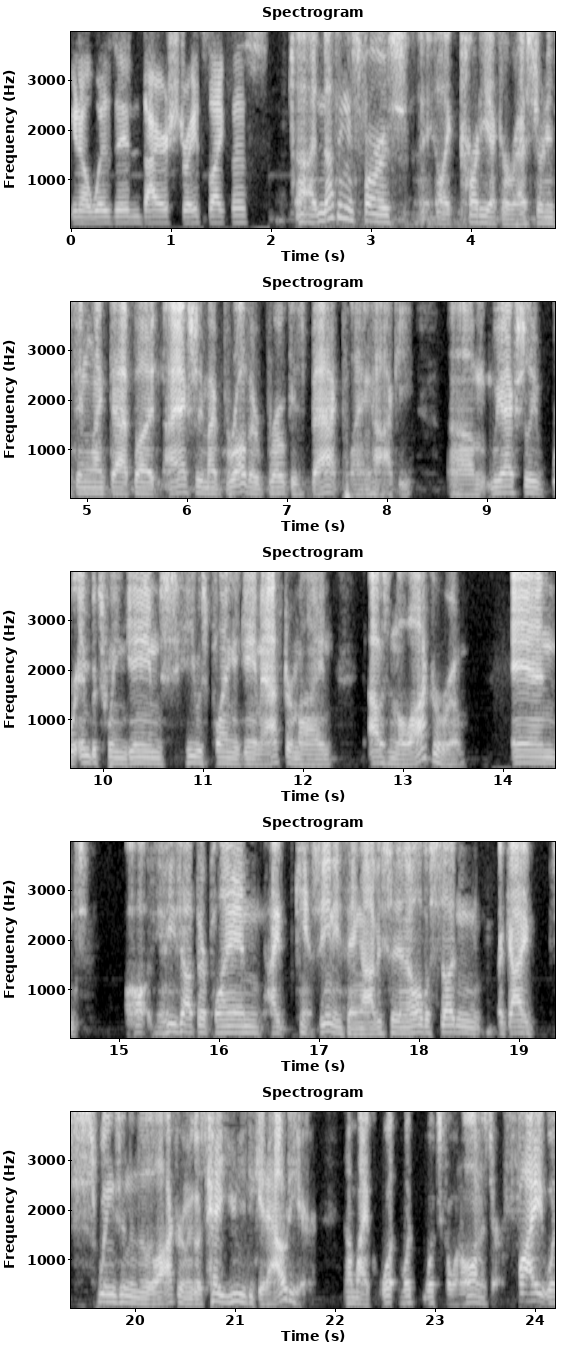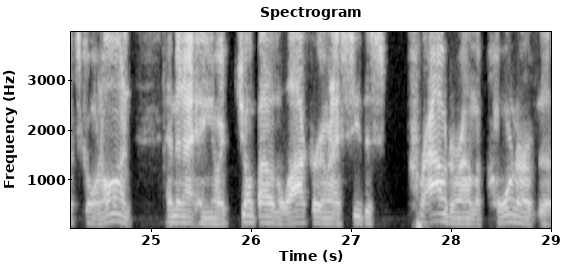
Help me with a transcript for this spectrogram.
you know, was in dire straits like this? Uh, nothing as far as like cardiac arrest or anything like that, but I actually my brother broke his back playing hockey. Um, we actually were in between games. He was playing a game after mine. I was in the locker room, and all, you know, he's out there playing. I can't see anything, obviously. And all of a sudden, a guy swings into the locker room and goes, "Hey, you need to get out here." I'm like, "What? What? What's going on? Is there a fight? What's going on?" And then I, you know, I jump out of the locker room and I see this crowd around the corner of the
